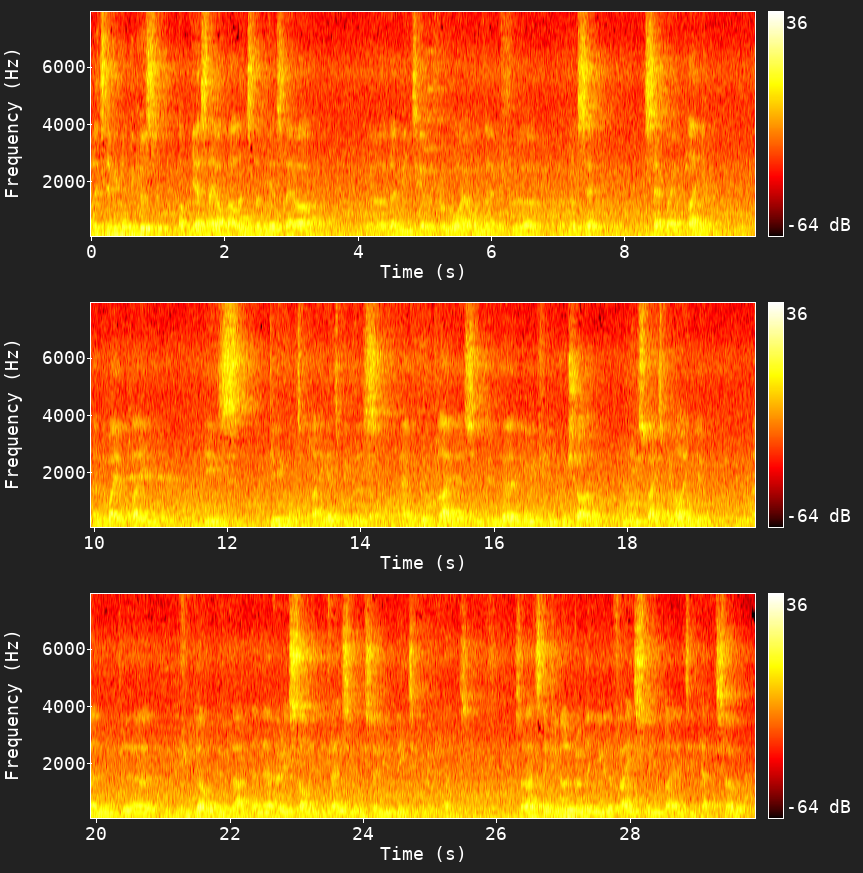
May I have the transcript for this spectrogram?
Well, it's difficult because of, yes, they are balanced and yes, they are. Uh, they've been together for a while and they've, uh, they've got a set, a set way of playing, and the way of playing is difficult to play against because they have good players who can hurt you if you push on and leave space behind you. And uh, if you don't do that, then they're very solid defensively, so you need to commit plays. So that's the conundrum that you're going to face when you play ATK. So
